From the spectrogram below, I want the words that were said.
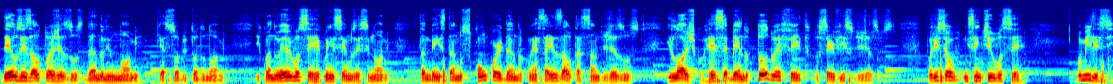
Deus exaltou a Jesus, dando-lhe um nome que é sobre todo nome. E quando eu e você reconhecemos esse nome, também estamos concordando com essa exaltação de Jesus e, lógico, recebendo todo o efeito do serviço de Jesus. Por isso eu incentivo você: humilhe-se,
